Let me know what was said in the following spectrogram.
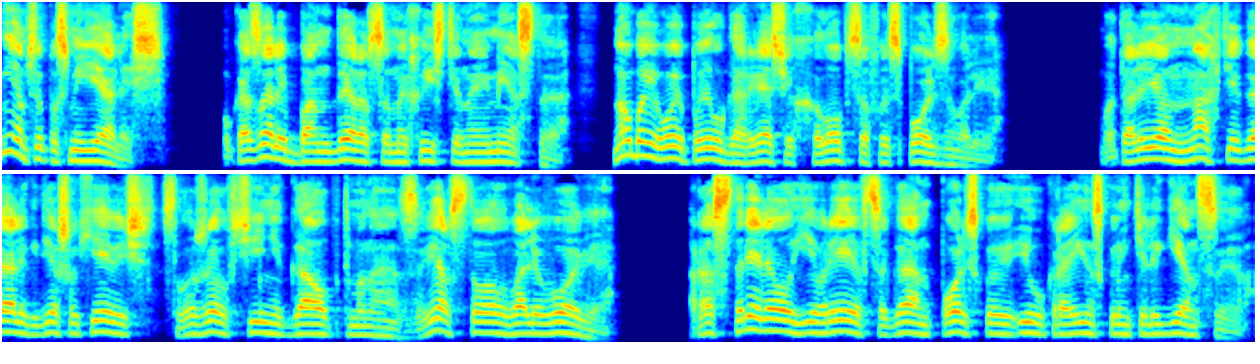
Немцы посмеялись, указали бандеровцам их истинное место, но боевой пыл горячих хлопцев использовали. Батальон «Нахтигаль», где Шухевич служил в чине гауптмана, зверствовал во Львове расстреливал евреев, цыган, польскую и украинскую интеллигенцию,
